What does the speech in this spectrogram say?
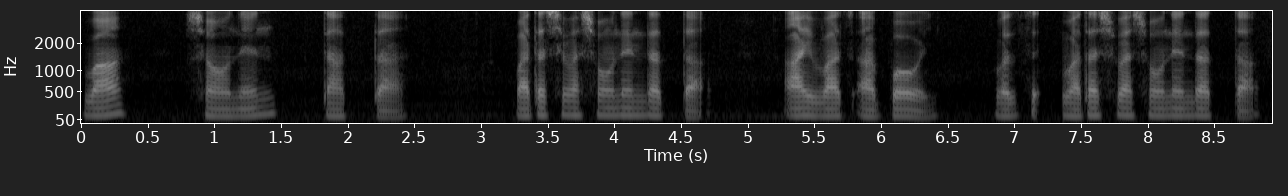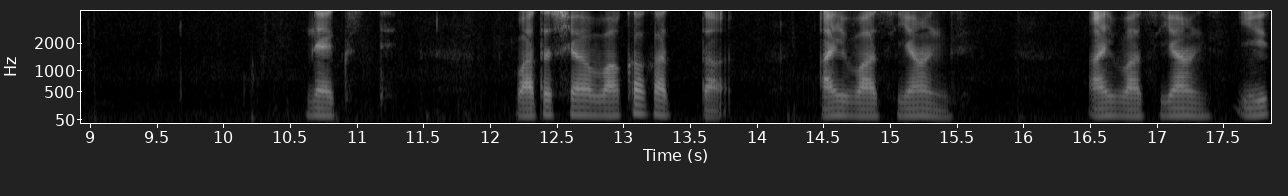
は少年だった。私は少年だった。I was a boy. 私は少年だった。Next 私は若かった。I was young. I was young is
